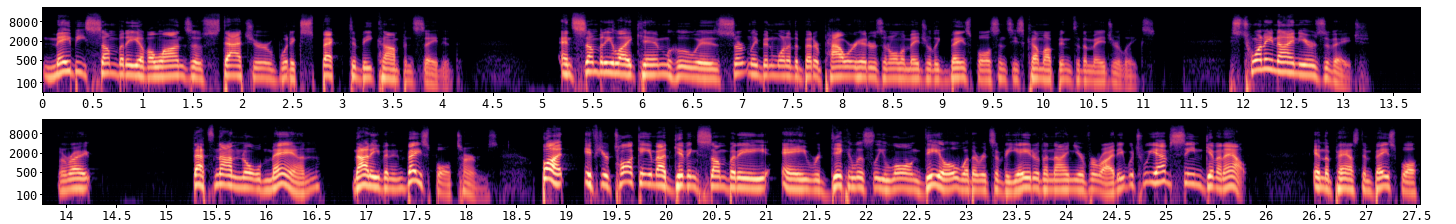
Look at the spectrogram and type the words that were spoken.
maybe somebody of Alonso's stature would expect to be compensated. And somebody like him, who has certainly been one of the better power hitters in all of Major League Baseball since he's come up into the major leagues. He's 29 years of age. All right? That's not an old man, not even in baseball terms. But if you're talking about giving somebody a ridiculously long deal, whether it's of the eight or the nine year variety, which we have seen given out in the past in baseball,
